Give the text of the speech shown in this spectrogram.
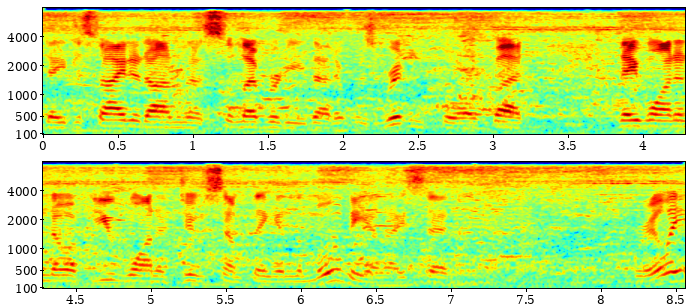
they decided on the celebrity that it was written for, but they want to know if you want to do something in the movie. And I said, really?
